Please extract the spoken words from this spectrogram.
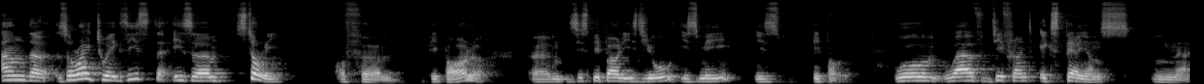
And uh, the right to exist is a story of um, people. Um, this people is you, is me, is people who, who have different experience in uh,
